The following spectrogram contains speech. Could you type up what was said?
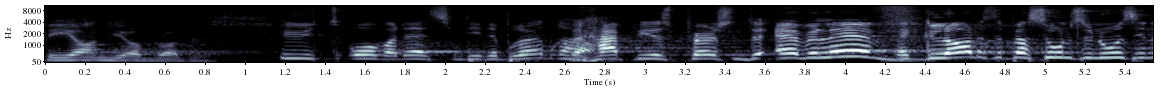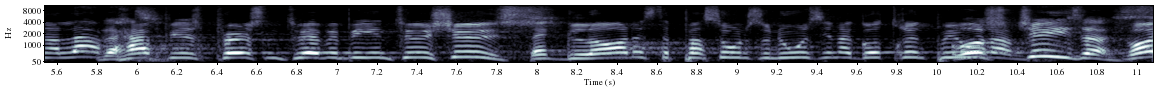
beyond your brothers. utover det som dine brødre The har. happiest person to ever live. Den gladeste personen som noensinne har The levd. happiest person to ever be in two shoes Den gladeste personen som noensinne har gått rundt på was jorden, Jesus. var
